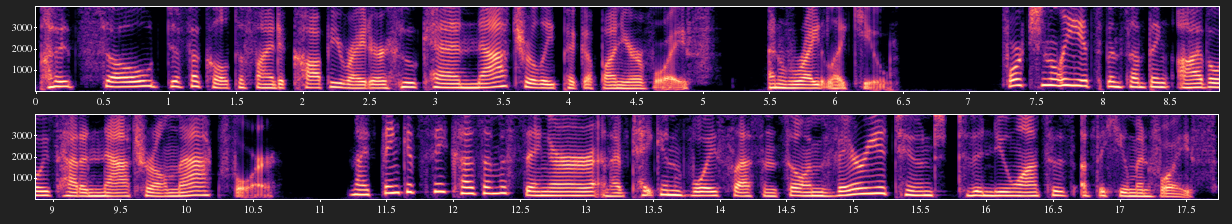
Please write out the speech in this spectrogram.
But it's so difficult to find a copywriter who can naturally pick up on your voice and write like you. Fortunately, it's been something I've always had a natural knack for. And I think it's because I'm a singer and I've taken voice lessons, so I'm very attuned to the nuances of the human voice.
